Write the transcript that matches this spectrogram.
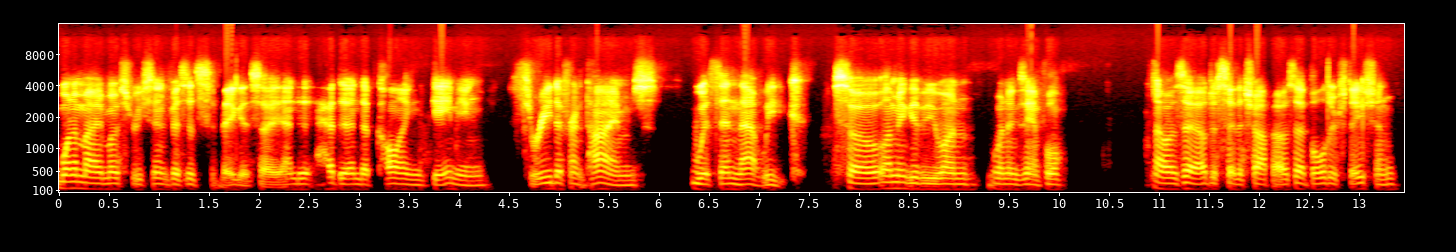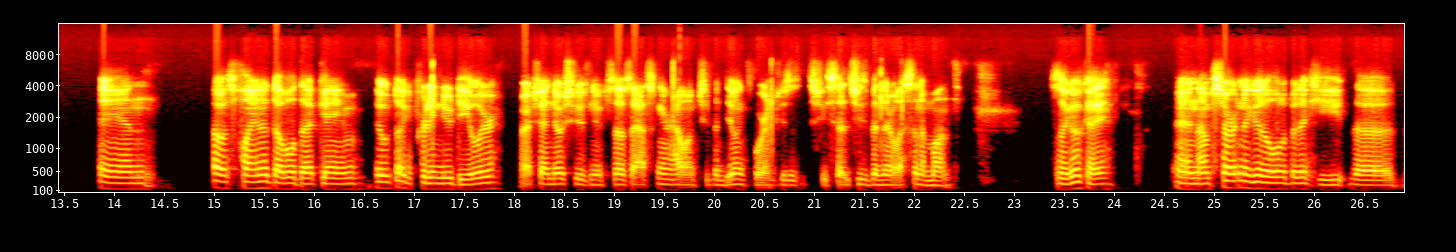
one of my most recent visits to Vegas, I ended, had to end up calling gaming three different times within that week. So let me give you one one example. I was at I'll just say the shop. I was at Boulder Station and I was playing a double deck game. It looked like a pretty new dealer. Actually, I know she was new because I was asking her how long she'd been dealing for, and she she said she's been there less than a month. I was like, okay. And I'm starting to get a little bit of heat. The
